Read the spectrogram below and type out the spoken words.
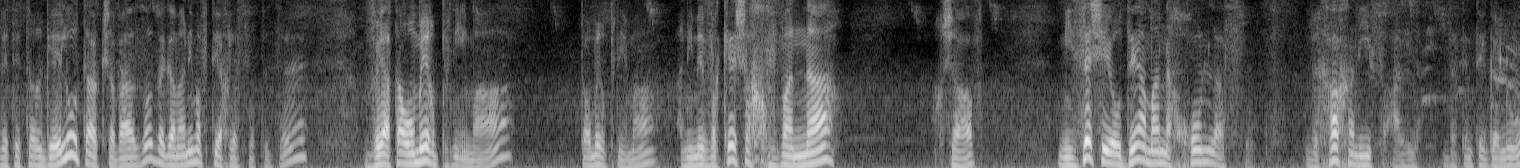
ותתרגלו את ההקשבה הזאת, וגם אני מבטיח לעשות את זה, ואתה אומר פנימה, אתה אומר פנימה, אני מבקש הכוונה עכשיו מזה שיודע מה נכון לעשות, וכך אני אפעל, ואתם תגלו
